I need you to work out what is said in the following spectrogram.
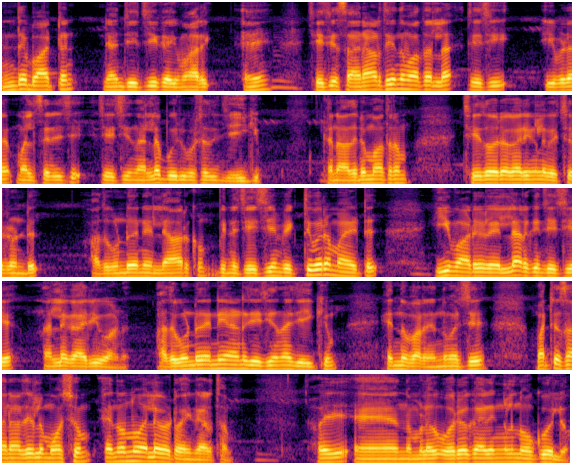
എന്റെ ബാറ്റൻ ഞാൻ ചേച്ചി കൈമാറി. ഏഹ് ചേച്ചി സ്ഥാനാർത്ഥി എന്ന് മാത്രമല്ല ചേച്ചി ഇവിടെ മത്സരിച്ച് ചേച്ചി നല്ല ഭൂരിപക്ഷത്തിൽ ജയിക്കും. കാരണം അതിന് മാത്രം ചെയ്ത ഓരോ കാര്യങ്ങൾ വെച്ചിട്ടുണ്ട്. അതുകൊണ്ട് തന്നെ എല്ലാവർക്കും പിന്നെ ചേച്ചിയും വ്യക്തിപരമായിട്ട് ഈ വാർഡുകളിൽ എല്ലാവർക്കും ചേച്ചിയെ നല്ല കാര്യമാണ്. അതുകൊണ്ട് തന്നെയാണ് ചേച്ചി എന്നാൽ ജയിക്കും എന്ന് പറഞ്ഞു എന്ന് വെച്ച് മറ്റ് സ്ഥാനാർത്ഥികൾ മോശം എന്നൊന്നും അല്ല കേട്ടോ അതിന്റെ അർത്ഥം. അപ്പോൾ നമ്മൾ ഓരോ കാര്യങ്ങൾ നോക്കുമല്ലോ.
